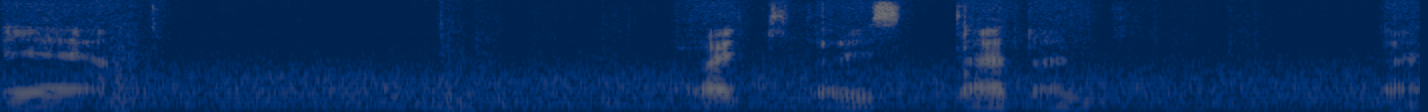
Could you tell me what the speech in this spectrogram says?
Yeah. Right, there is that and that.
